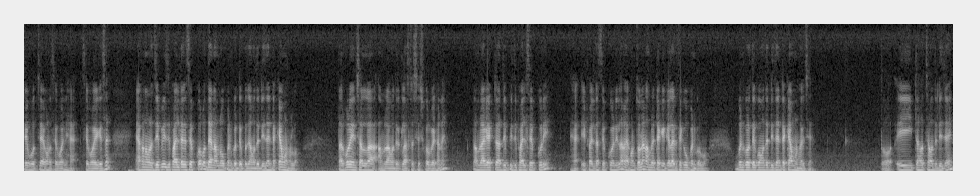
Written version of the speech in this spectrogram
সেভ হচ্ছে এখনও সেভ হয়নি হ্যাঁ সেভ হয়ে গেছে। এখন আমরা জেপিইজি ফাইলটাকে সেভ করব দেন আমরা ওপেন করে দেখব যে আমাদের ডিজাইনটা কেমন হলো। তারপরে ইনশাল্লাহ আমরা আমাদের ক্লাসটা শেষ করব এখানে। তো আমরা আগে একটা জেপিজি ফাইল সেভ করি হ্যাঁ এই ফাইলটা সেভ করে নিলাম। এখন চলেন, আমরা এটাকে গ্যালারি থেকে ওপেন করব। ওপেন করে দেখব আমাদের ডিজাইনটা কেমন হয়েছে। তো এইটা হচ্ছে আমাদের ডিজাইন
